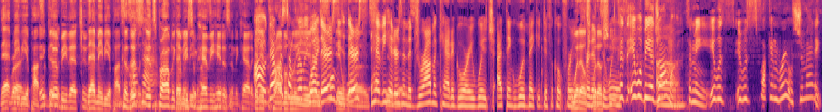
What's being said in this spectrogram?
That may Right. be a possibility. It could be that, too. That may be a Because possibility. it's, Okay. it's probably That going to may be be a some heavy hitters in the category. Oh, there was some probably really is. Well, nice there's It there's was. heavy It hitters in the was. drama category, which I think would make it difficult for What else- for them what else to you- win. Because it would be a drama Um, to me. It was it was fucking real, dramatic.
